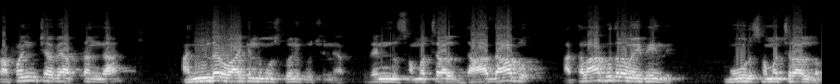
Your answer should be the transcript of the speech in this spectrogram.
ప్రపంచవ్యాప్తంగా అందరు వాకిళ్ళు మూసుకొని కూర్చున్నారు. రెండు సంవత్సరాలు దాదాపు అతలాకుతలం అయిపోయింది. మూడు సంవత్సరాల్లో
